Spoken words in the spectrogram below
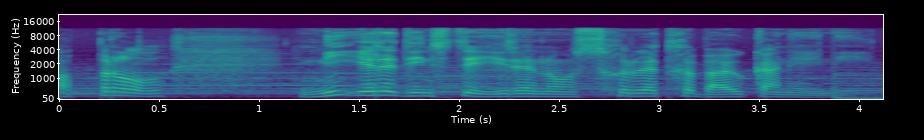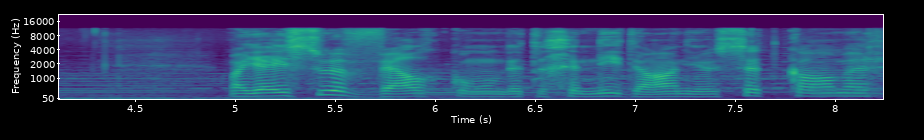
April nie eredienste hier in ons groot gebou kan hê nie. Maar jy is so welkom om dit te geniet daar in jou sitkamer,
